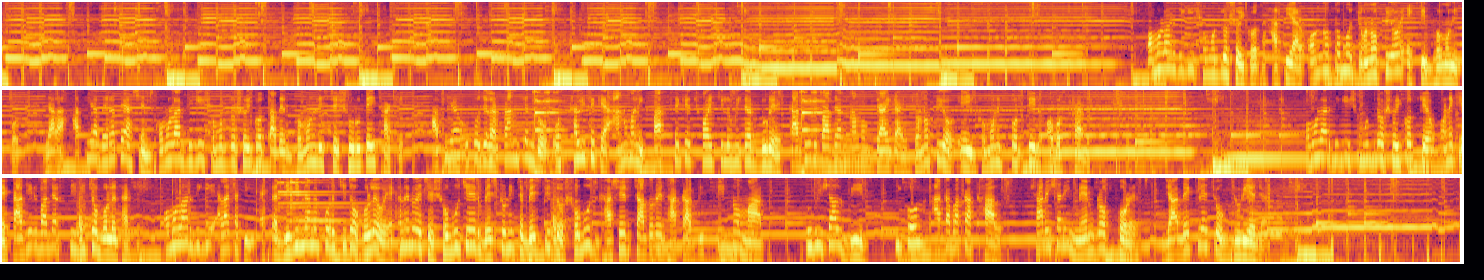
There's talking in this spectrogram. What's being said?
কমলার দিঘি সমুদ্র সৈকত হাতিয়ার অন্যতম জনপ্রিয় একটি ভ্রমণ স্পট। যারা হাতিয়া বেড়াতে আসেন, কমলার দিঘি সমুদ্র সৈকত তাদের ভ্রমণ লিস্টে শুরুতেই থাকে। হাতিয়া উপজেলার প্রাণকেন্দ্র ওসখালী থেকে আনুমানিক পাঁচ থেকে ছয় কিলোমিটার দূরে কাদির বাজার নামক জায়গায় জনপ্রিয় এই ভ্রমণ স্পটটির অবস্থান। কমলার দিঘি সমুদ্র সৈকতকে অনেকে কাজির বাজার সি বিচও বলে থাকে। কমলার দিঘি এলাকাটি একটা দিঘির নামে পরিচিত হলেও এখানে রয়েছে সবুজের বেষ্টনীতে বেষ্টিত সবুজ ঘাসের চাদরে ঢাকা বিস্তীর্ণ মাঠ। সুবিশাল বীজ, চিকন আঁকাবাঁকা খাল সারি সারি ম্যানগ্রোভ ফরেস্ট, যা দেখলে চোখ জুড়িয়ে যায়।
